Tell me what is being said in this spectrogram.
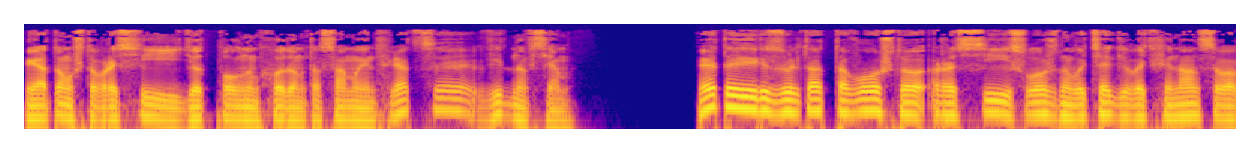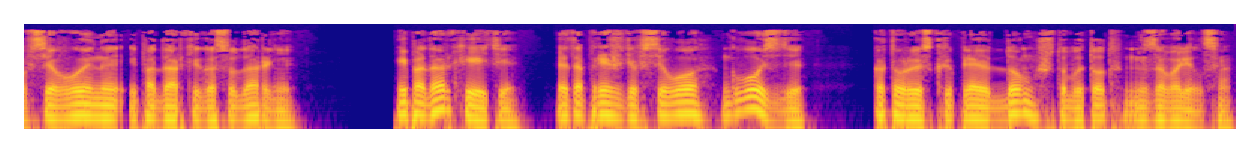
И о том, что в России идет полным ходом та самая инфляция, видно всем. Это и результат того, что России сложно вытягивать финансово все войны и подарки государыни. И подарки эти — это прежде всего гвозди, которые скрепляют дом, чтобы тот не завалился.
